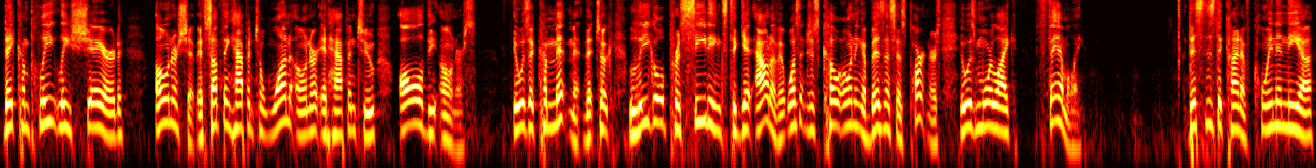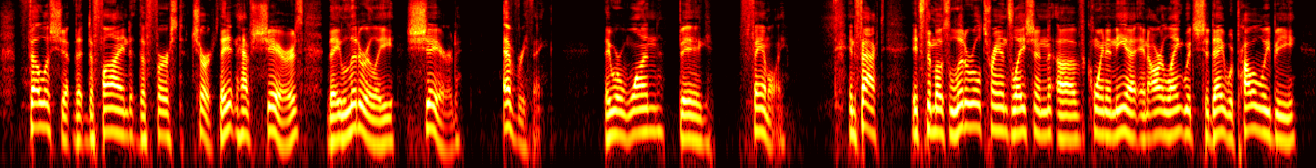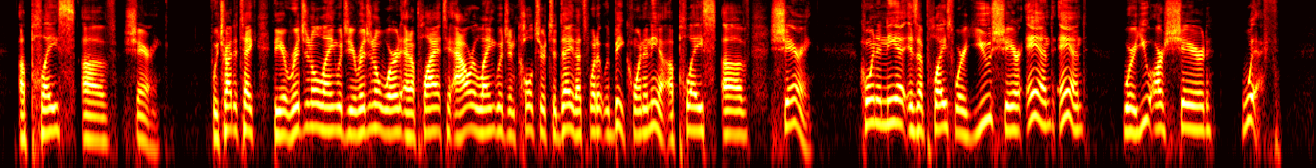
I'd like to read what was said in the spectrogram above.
They completely shared ownership. If something happened to one owner, it happened to all the owners. It was a commitment that took legal proceedings to get out of. It wasn't just co owning a business as partners, it was more like family. This is the kind of koinonia fellowship that defined the first church. They didn't have shares, they literally shared everything. They were one big family. In fact, it's the most literal translation of koinonia in our language today would probably be a place of sharing. If we try to take the original language, the original word, and apply it to our language and culture today, that's what it would be koinonia, a place of sharing. Koinonia is a place where you share and and where you are shared with.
